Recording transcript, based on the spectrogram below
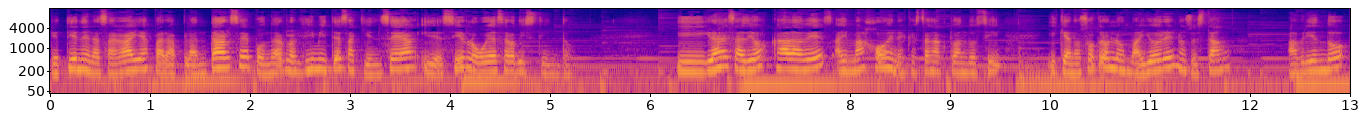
que tienen las agallas para plantarse, poner los límites a quien sea y decir lo voy a hacer distinto. Y gracias a Dios cada vez hay más jóvenes que están actuando así y que a nosotros los mayores nos están abriendo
